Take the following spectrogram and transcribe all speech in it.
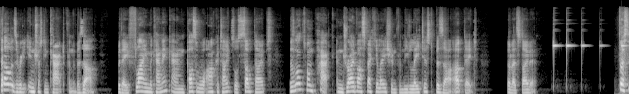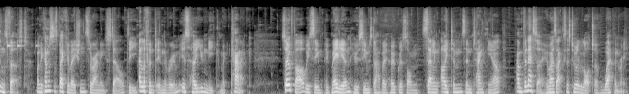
Stelle is a really interesting character from the Bazaar. With a flying mechanic and possible archetypes or subtypes, there's a lot to unpack and drive our speculation from the latest Bazaar update. So let's dive in. First things first, when it comes to speculation surrounding Stelle, the elephant in the room is her unique mechanic. So far, we've seen Pygmalion, who seems to have a focus on selling items and tanking up, and Vanessa, who has access to a lot of weaponry.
